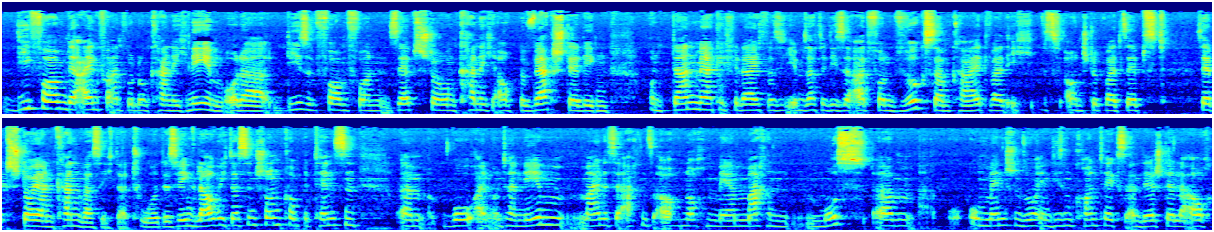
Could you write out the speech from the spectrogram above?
die Form der Eigenverantwortung kann ich nehmen oder diese Form von Selbststeuerung kann ich auch bewerkstelligen und dann merke ich vielleicht, was ich eben sagte, diese Art von Wirksamkeit, weil ich es auch ein Stück weit selbst, selbst steuern kann, was ich da tue. Deswegen glaube ich, das sind schon Kompetenzen, ähm, wo ein Unternehmen meines Erachtens auch noch mehr machen muss, ähm, um Menschen so in diesem Kontext an der Stelle auch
